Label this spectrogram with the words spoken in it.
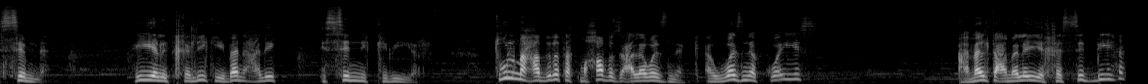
السمنة. هي اللي تخليك يبان عليك السن الكبير. طول ما حضرتك محافظ على وزنك أو وزنك كويس عملت عملية خسيت بيها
